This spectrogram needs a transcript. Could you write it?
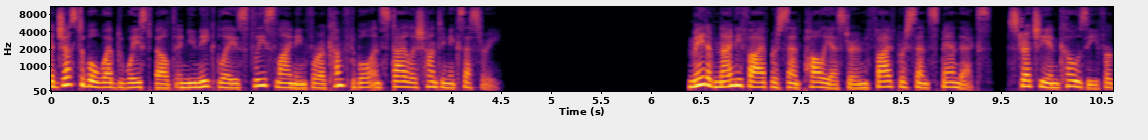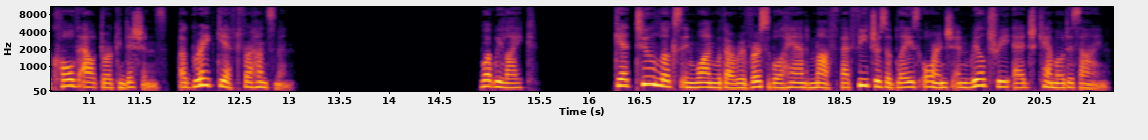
Adjustable webbed waist belt and unique blaze fleece lining for a comfortable and stylish hunting accessory. Made of 95% polyester and 5% spandex, stretchy and cozy for cold outdoor conditions, a great gift for huntsmen. What we like. Get two looks in one with our reversible hand muff that features a blaze orange and Realtree Edge camo design.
